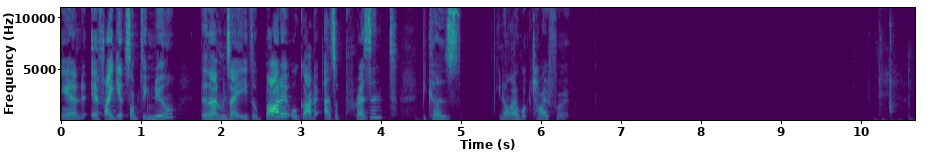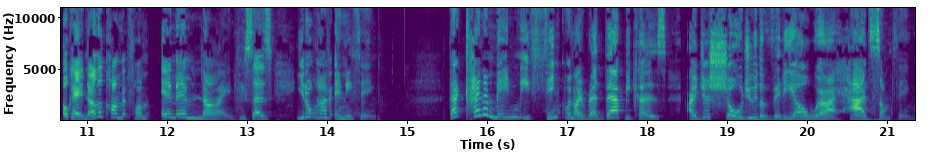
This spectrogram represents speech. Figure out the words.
and if I get something new, then that means I either bought it or got it as a present because, you know, I worked hard for it. Okay, another comment from MM9. He says, You don't have anything. That kind of made me think when I read that because I just showed you the video where I had something.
